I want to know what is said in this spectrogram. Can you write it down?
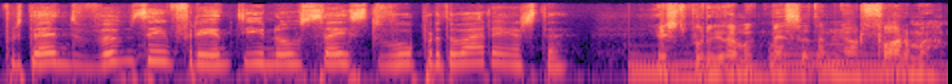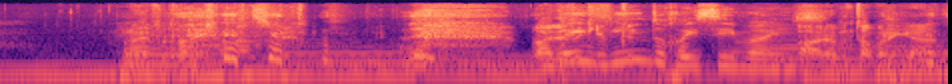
Portanto, vamos em frente e não sei se te vou perdoar esta. Este programa começa da melhor forma. Não é verdade, Bem-vindo, Rui Simões. Ora, muito obrigado.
